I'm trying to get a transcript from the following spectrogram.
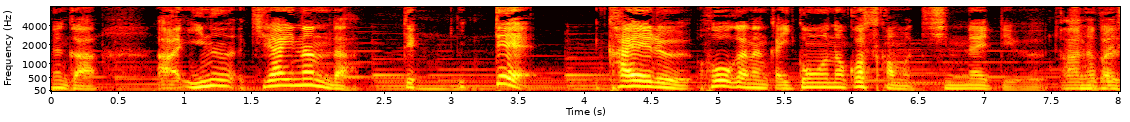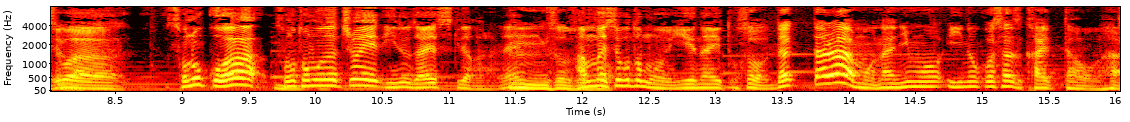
なんかあ犬嫌いなんだ。って言って帰る方がなんか遺恨を残すかもしんないっていう。あなんか要はその子はその友達は犬大好きだからね、うん。そうそう。あんまりそういうことも言えないと。そう。だったらもう何も言い残さず帰った方が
